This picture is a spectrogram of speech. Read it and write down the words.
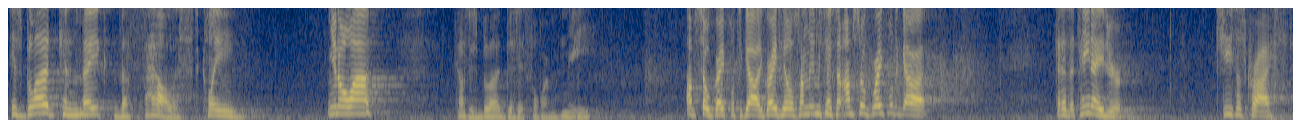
His blood can make the foulest clean. You know why? Because his blood did it for me. I'm so grateful to God. Great Hills, let me tell you something. I'm so grateful to God that as a teenager, Jesus Christ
